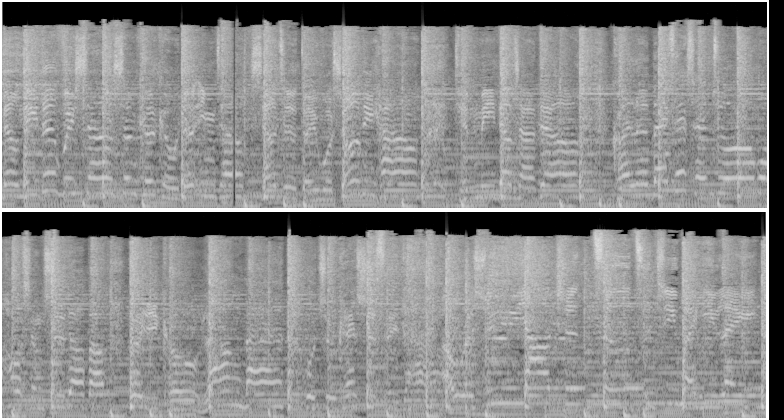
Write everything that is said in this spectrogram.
到你的微笑，像可口的樱桃，笑着对我说你好，甜蜜到炸掉，了摆在餐桌，我好想吃到饱，喝一口浪漫，我就开始醉倒。偶尔需要吃醋，自己味蕾，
